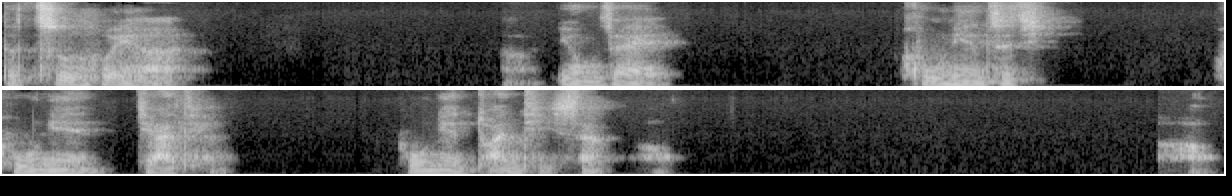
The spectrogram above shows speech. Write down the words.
的智慧啊。啊，用在护念自己、护念家庭、护念团体上，哦，好，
